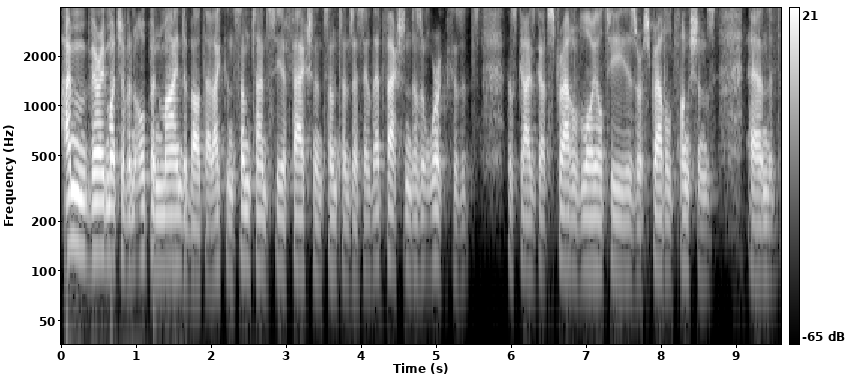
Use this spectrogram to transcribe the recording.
I'm very much of an open mind about that. I can sometimes see a faction and sometimes I say well, that faction doesn't work because it's this guy's got straddled loyalties or straddled functions, and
